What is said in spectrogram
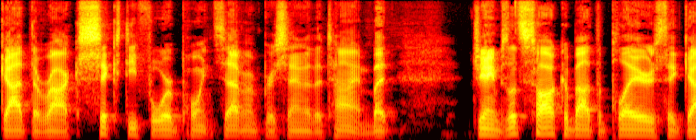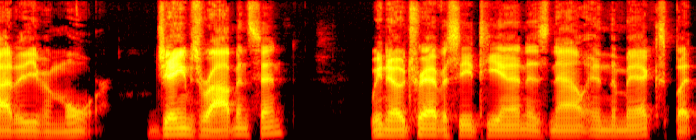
got the rock 64.7% of the time. But James, let's talk about the players that got it even more. James Robinson, we know Travis Etienne is now in the mix, but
